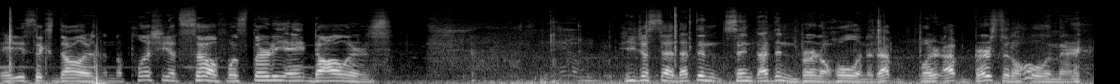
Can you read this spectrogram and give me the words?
$86 and the plushie itself was $38. He just said that didn't send that didn't burn a hole in it. That bur- that bursted a hole in there.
